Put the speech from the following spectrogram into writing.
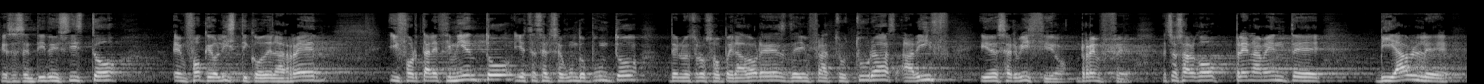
En ese sentido, insisto, enfoque holístico de la red y fortalecimiento, y este es el segundo punto, de nuestros operadores de infraestructuras, ADIF y de servicio, RENFE. Esto es algo plenamente viable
